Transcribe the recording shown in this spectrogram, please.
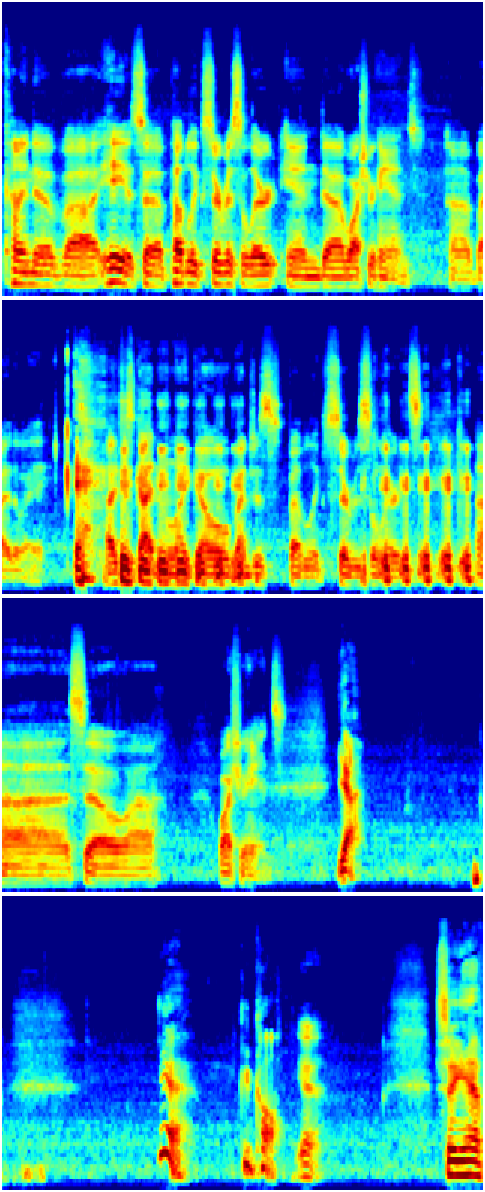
kind of uh, hey, it's a public service alert, and uh, wash your hands. Uh, by the way, I just gotten like a whole bunch of public service alerts. Uh, so uh, wash your hands. Yeah. Yeah. Good call. Yeah. So yeah,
